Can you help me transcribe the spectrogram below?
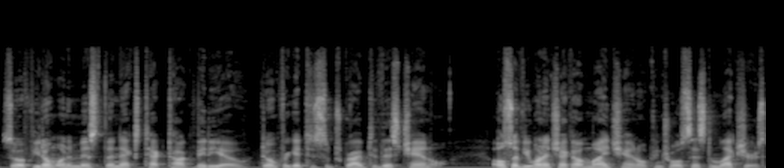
So if you don't want to miss the next Tech Talk video, don't forget to subscribe to this channel. Also, if you want to check out my channel, Control System Lectures,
